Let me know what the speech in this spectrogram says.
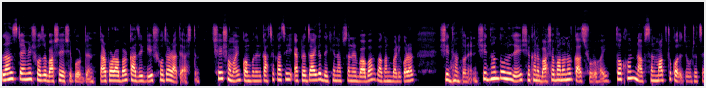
লাঞ্চ টাইমে সোজা বাসায় এসে পড়তেন। তারপর আবার কাজে গিয়ে সোজা রাতে আসতেন। সেই সময় কোম্পানির কাছাকাছি একটা জায়গা দেখে নাফসানের বাবা বাগান বাড়ি করার সিদ্ধান্ত নেন। সিদ্ধান্ত অনুযায়ী সেখানে বাসা বানানোর কাজ শুরু হয়। তখন নাফসান মাত্র কলেজে উঠেছে।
